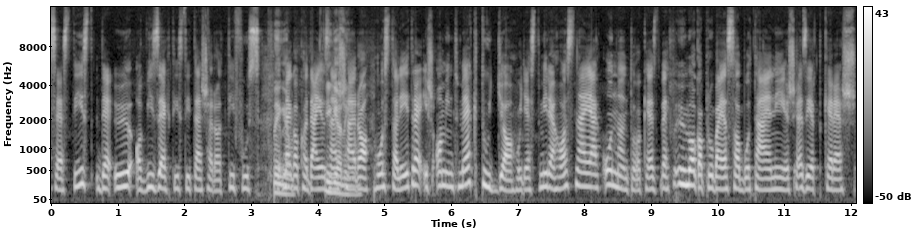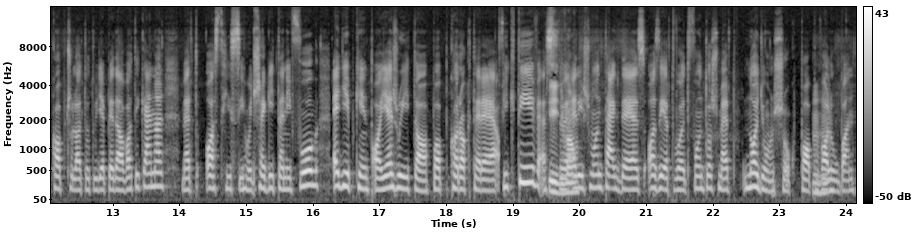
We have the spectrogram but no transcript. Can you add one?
SS tiszt, de ő a vizek tisztítására, a tifusz igen. megakadályozására igen, igen. hozta létre, és amint megtudja, hogy ezt mire használják, onnantól kezdve ő maga próbálja szabotálni, és ezért keres kapcsolatot ugye ugye például a Vatikánnal, mert azt hiszi, hogy segíteni fog. Egyébként a jezsuita pap karaktere fiktív, ezt el is mondták, de ez azért volt fontos, mert nagyon sok pap uh-huh. valóban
